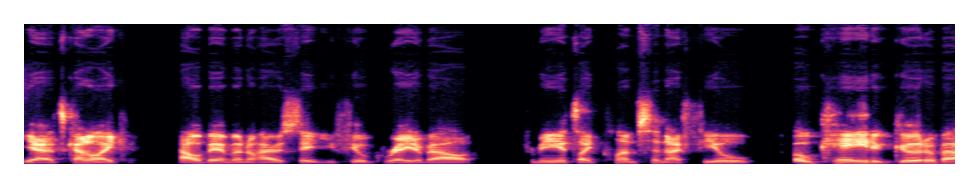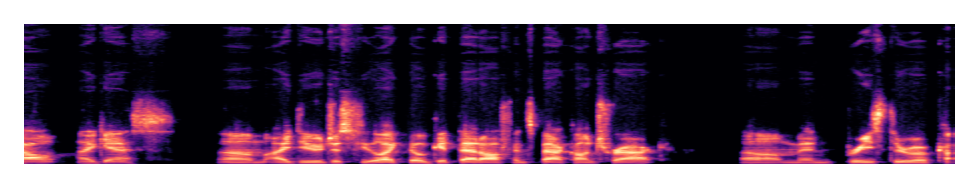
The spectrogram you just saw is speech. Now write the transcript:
yeah, it's kind of like Alabama and Ohio State. You feel great about. For me, it's like Clemson. I feel okay to good about. I guess um, I do just feel like they'll get that offense back on track um, and breeze through a co-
